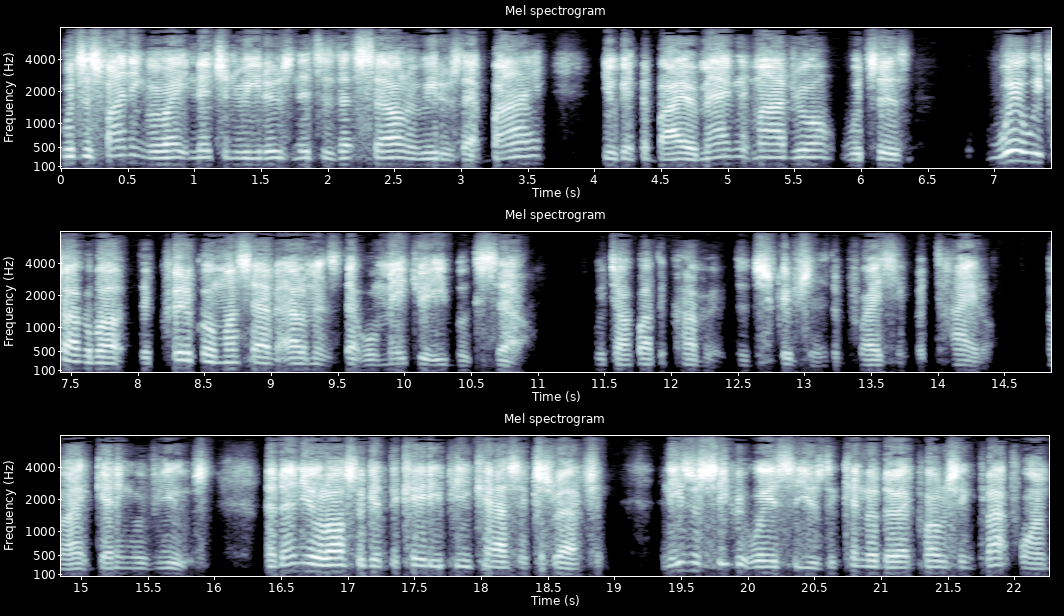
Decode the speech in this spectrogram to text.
which is finding the right niche in readers, niches that sell and readers that buy. You'll get the Buyer Magnet module, which is where we talk about the critical must-have elements that will make your ebook sell. We talk about the cover, the descriptions, the pricing, the title, right? Getting reviews. And then you'll also get the KDP cash extraction. And these are secret ways to use the Kindle Direct Publishing platform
